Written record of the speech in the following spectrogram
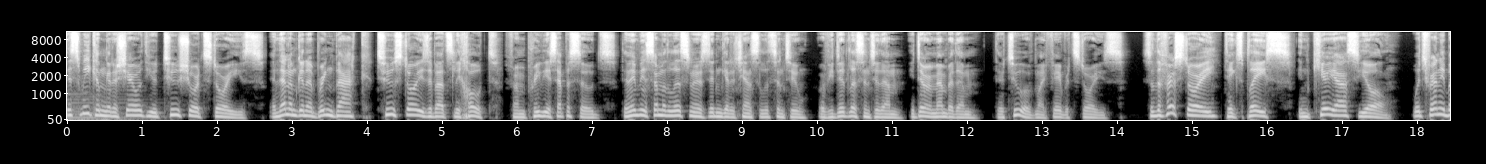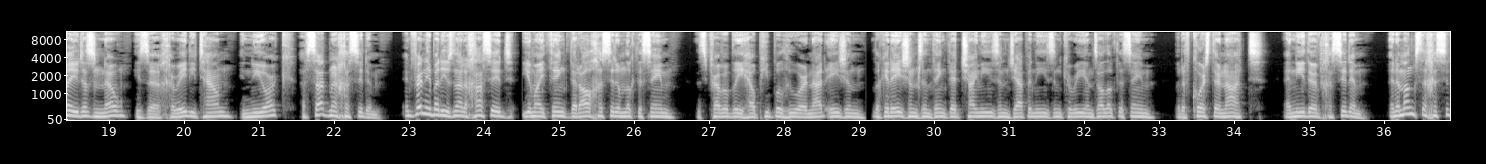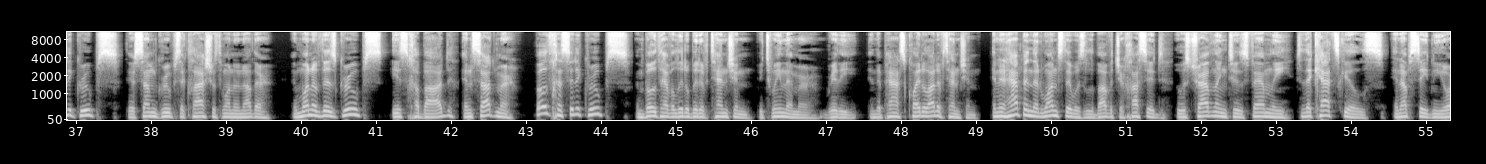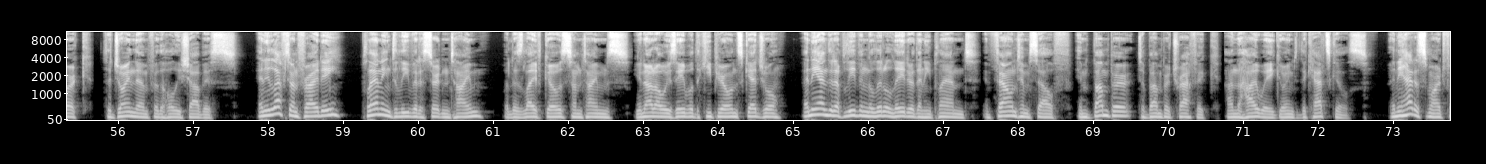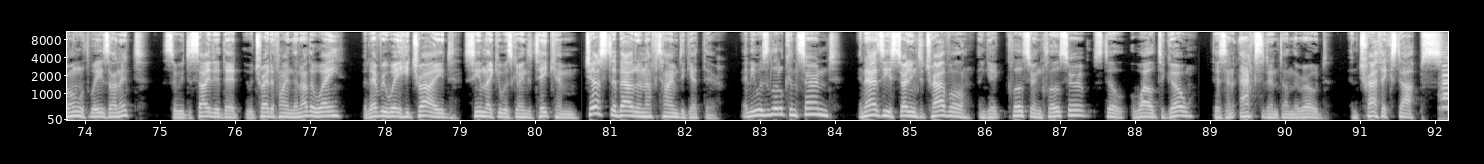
This week, I'm going to share with you two short stories, and then I'm going to bring back two stories about slichot from previous episodes that maybe some of the listeners didn't get a chance to listen to, or if you did listen to them, you don't remember them. They're two of my favorite stories. So the first story takes place in Kiryas Yoel, which for anybody who doesn't know is a Haredi town in New York of Satmar Hasidim. And for anybody who's not a Hasid, you might think that all Hasidim look the same. That's probably how people who are not Asian look at Asians and think that Chinese and Japanese and Koreans all look the same. But of course they're not, and neither of Hasidim. And amongst the Hasidic groups, there's some groups that clash with one another. And one of those groups is Chabad and Satmar. Both Hasidic groups, and both have a little bit of tension between them, or really, in the past, quite a lot of tension. And it happened that once there was a Lubavitcher Chassid who was traveling to his family to the Catskills in upstate New York to join them for the Holy Shabbos. And he left on Friday, planning to leave at a certain time, but as life goes, sometimes you're not always able to keep your own schedule. And he ended up leaving a little later than he planned and found himself in bumper to bumper traffic on the highway going to the Catskills. And he had a smartphone with Waze on it, so he decided that he would try to find another way, but every way he tried seemed like it was going to take him just about enough time to get there. And he was a little concerned. And as he's starting to travel and get closer and closer, still a while to go, there's an accident on the road and traffic stops.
